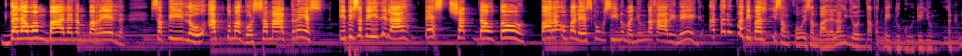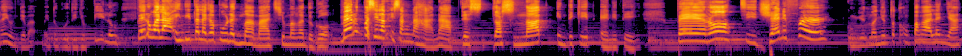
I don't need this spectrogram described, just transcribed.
Dalawang bala ng barel sa pillow at tumagos sa mattress. Ibig sabihin nila, test shot daw to para umalis kung sino man yung nakarinig. At ano pa, di ba, isang kung isang bala lang yun, dapat may dugo din yung ano na yun, di ba? May dugo din yung pillow. Pero wala, hindi talaga po nagmamatch yung mga dugo. Meron pa silang isang nahanap. This does not indicate anything. Pero si Jennifer, kung yun man yung totoong pangalan niya,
